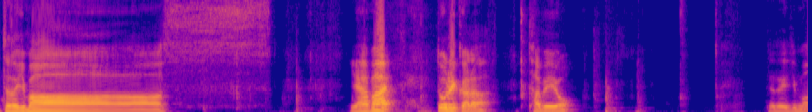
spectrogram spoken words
いただきまーす。やばい。どれから食べよう。いただきま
